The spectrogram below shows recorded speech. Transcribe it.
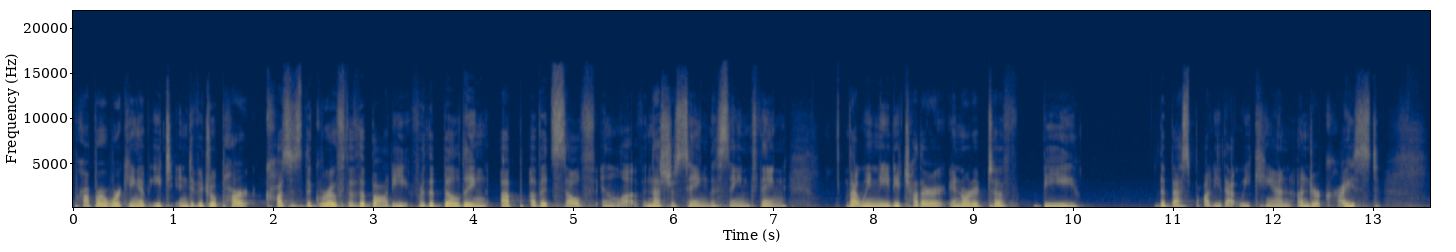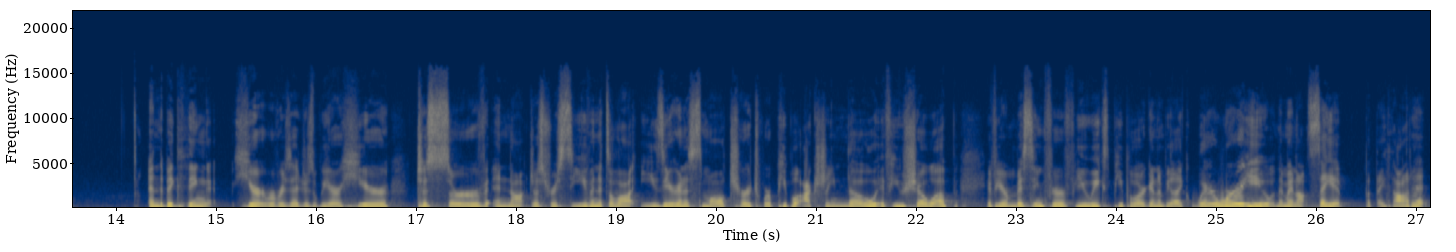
proper working of each individual part, causes the growth of the body for the building up of itself in love. And that's just saying the same thing that we need each other in order to be the best body that we can under Christ. And the big thing here at River's Edge is we are here to serve and not just receive. And it's a lot easier in a small church where people actually know if you show up. If you're missing for a few weeks, people are going to be like, Where were you? They might not say it, but they thought it.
